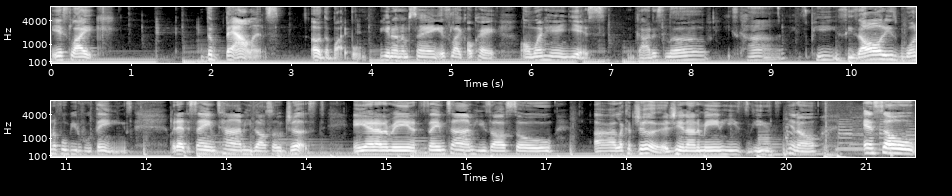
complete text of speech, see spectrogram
it's like the balance of the Bible. You know what I'm saying? It's like okay, on one hand, yes, God is love, He's kind, He's peace. He's all these wonderful, beautiful things. But at the same time, he's also just. You know what I mean? At the same time, he's also uh, like a judge. You know what I mean? He's he's you know, and so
